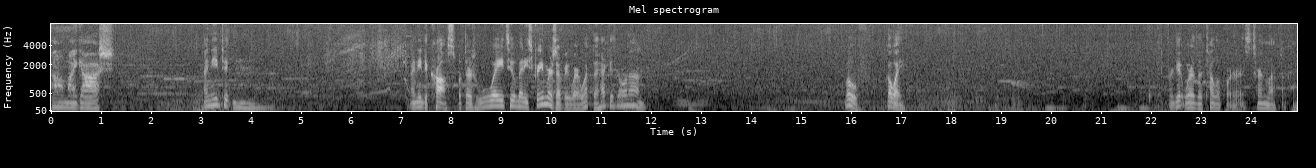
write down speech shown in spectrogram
Oh my gosh. I need to... Mm. I need to cross, but there's way too many screamers everywhere. What the heck is going on? Move. Go away. Forget where the teleporter is. Turn left. Okay.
